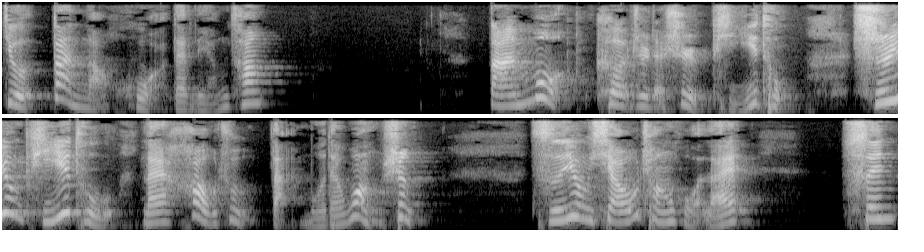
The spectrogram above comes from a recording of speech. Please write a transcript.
就断了火的粮仓。胆木克制的是脾土，使用脾土来耗住胆木的旺盛，使用小肠火来生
